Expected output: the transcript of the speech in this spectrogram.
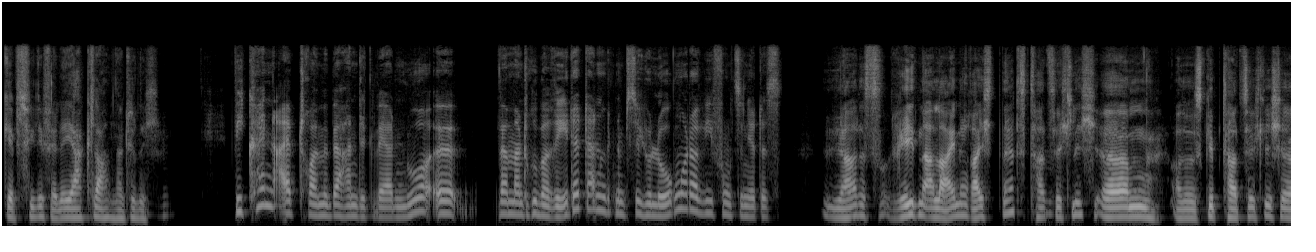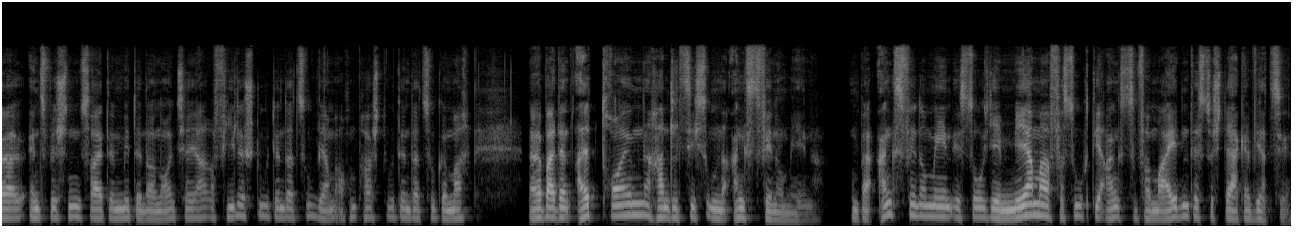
gäbe es viele Fälle. Ja klar, natürlich. Wie können Albträume behandelt werden? Nur, äh, wenn man drüber redet dann mit 'nem Psychologen oder wie funktioniert das? Ja, das Reden alleine reicht nicht Mhm. tatsächlich. Ähm, also, es gibt tatsächlich, äh, inzwischen seit den Mitte der 90er Jahre viele Studien dazu. Wir haben auch 'n paar Studien dazu gemacht. Äh, bei den Albträumen handelt sich's um 'n Angstphänomen. Und bei Angstphänomen ist so, je mehr man versucht, die Angst zu vermeiden, desto stärker wird sie.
